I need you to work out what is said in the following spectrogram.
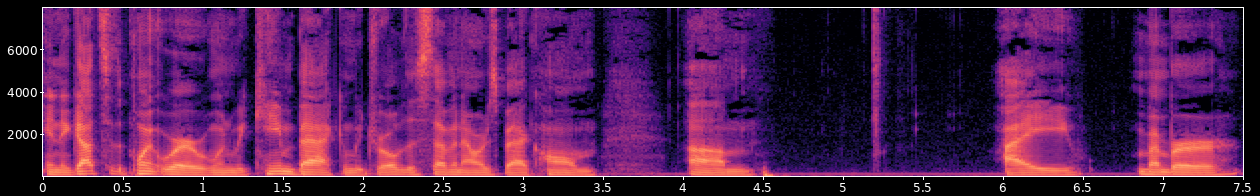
and it got to the point where when we came back and we drove the seven hours back home, um, I remember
